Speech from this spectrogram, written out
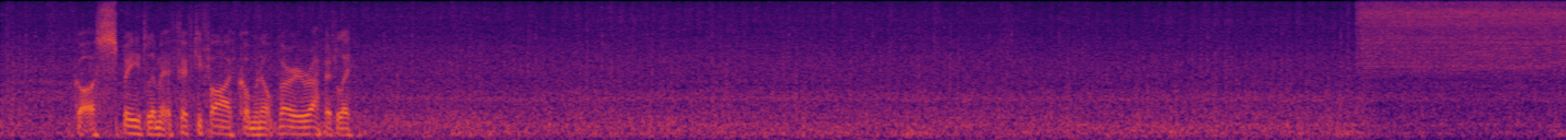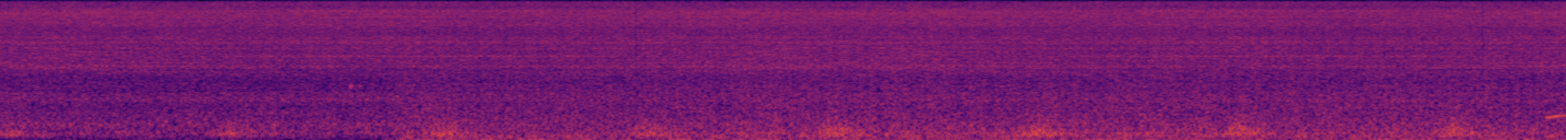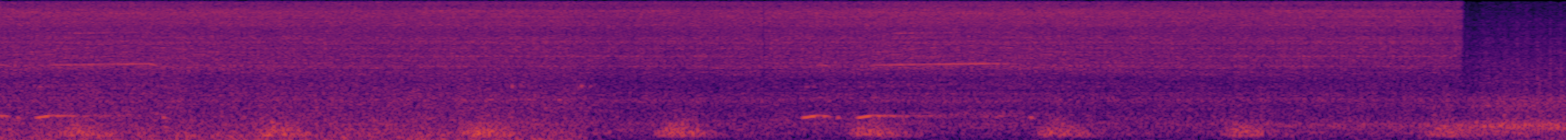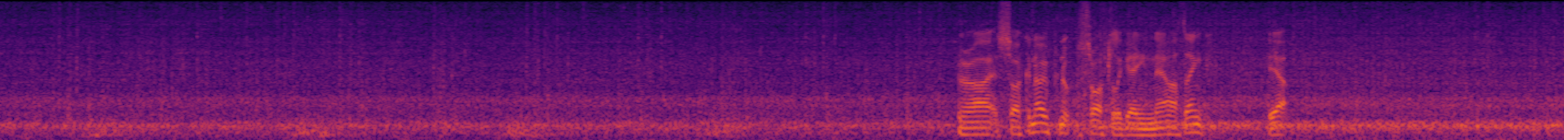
Got a speed limit of 55 coming up very rapidly. Right, so I can open up the throttle again now, I think. Yeah.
